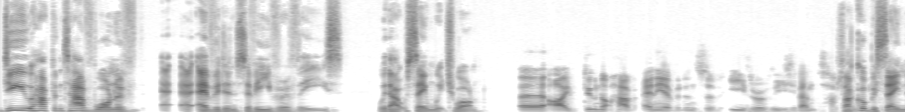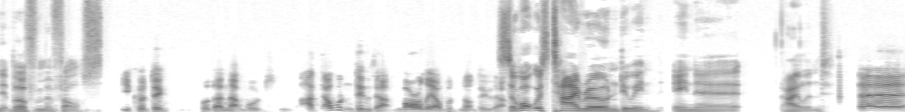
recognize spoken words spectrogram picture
do you happen to have one of e- evidence of either of these without saying which one? Uh, I do not have any evidence of either of these events happening. So I could be saying that both of them are false. You could do, but then that would. I, I wouldn't do that. Morally, I would not do that. So what was Tyrone doing in uh, Ireland? Uh,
